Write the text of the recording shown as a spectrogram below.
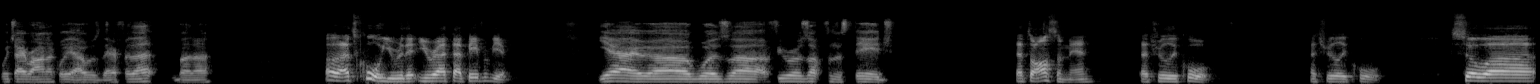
Which ironically I was there for that. But uh, Oh, that's cool. You were that you were at that pay per view. yeah, I uh, was uh, a few rows up from the stage. That's awesome, man. That's really cool. That's really cool. So uh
